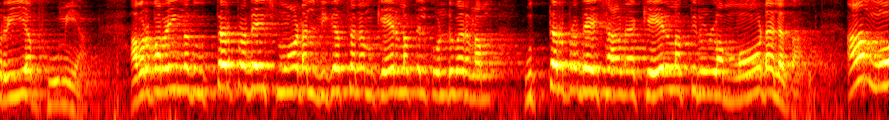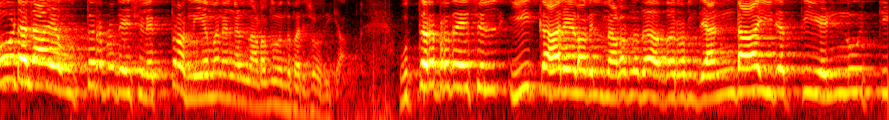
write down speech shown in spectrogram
പ്രിയ ഭൂമിയാണ്. അവർ പറയുന്നത് ഉത്തർപ്രദേശ് മോഡൽ വികസനം കേരളത്തിൽ കൊണ്ടുവരണം. ഉത്തർപ്രദേശാണ് കേരളത്തിനുള്ള മോഡലത ആ മോഡലായ ഉത്തർപ്രദേശിൽ എത്ര നിയമനങ്ങൾ നടന്നു എന്ന് പരിശോധിക്കാം. ഉത്തർപ്രദേശിൽ ഈ കാലയളവിൽ നടന്നത് വെറും രണ്ടായിരത്തി എണ്ണൂറ്റി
